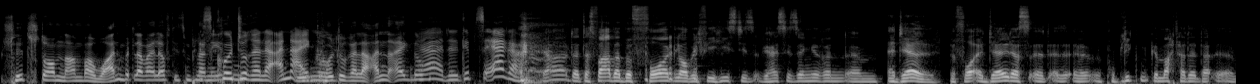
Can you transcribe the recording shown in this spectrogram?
Shitstorm Number One mittlerweile auf diesem Planeten. Das ist kulturelle Aneignung. Kulturelle Aneignung. Ja, da gibt es Ärger. ja, das war aber bevor, glaube ich, wie hieß die, wie heißt die Sängerin? Ähm, Adele. Bevor Adele das äh, äh, publik gemacht hatte, da, äh,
